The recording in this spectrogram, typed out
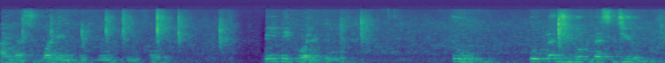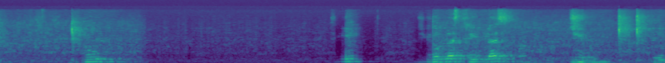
minus 1 into 2 3 4 will be equal to 2 2 plus 0 plus 0 2 3 0 plus 3 plus 0 3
